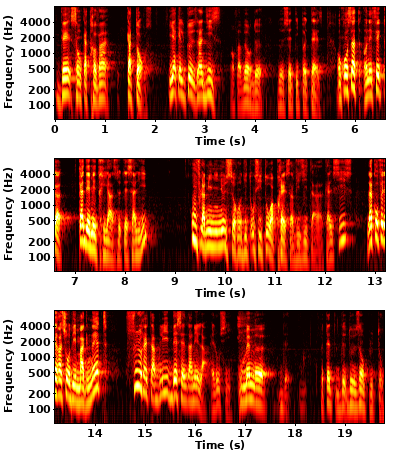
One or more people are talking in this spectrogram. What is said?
dès 194. Il y a quelques indices en faveur de, cette hypothèse. On constate en effet qu'à Démétrias de Thessalie, où Flamininus se rendit aussitôt après sa visite à Calcis, la confédération des magnètes fut rétablie dès cette année-là, elle aussi, ou même peut-être deux ans plus tôt.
